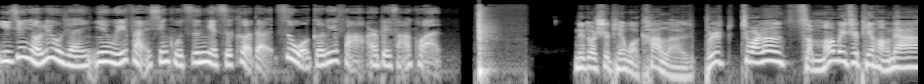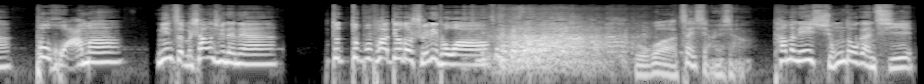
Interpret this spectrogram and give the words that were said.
已经有六人因违反新库兹涅茨克的自我隔离法而被罚款。那段视频我看了，不是这玩意儿怎么维持平衡的？不滑吗？您怎么上去的呢？都都不怕掉到水里头啊？不过再想一想，他们连熊都敢骑，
